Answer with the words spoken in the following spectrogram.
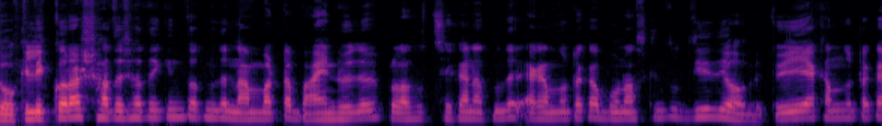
তো ক্লিক করার সাথে সাথে কিন্তু আপনাদের নাম্বারটা বাইন্ড হয়ে যাবে প্লাস হচ্ছে এখানে আপনাদের একান্ন টাকা বোনাস কিন্তু দিয়ে দেওয়া হবে। তো এই একান্ন টাকা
